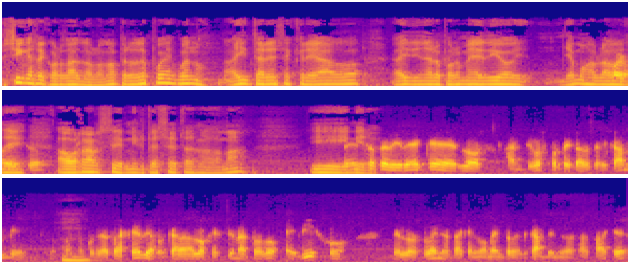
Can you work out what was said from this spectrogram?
sigues recordándolo, ¿no? Pero después, bueno, hay intereses creados, hay dinero por medio. Ya hemos hablado Bueno, de ahorrarse mil pesetas nada más. Y De mira, hecho, te diré que los antiguos propietarios del camping, cuando ocurrió la tragedia, porque ahora lo gestiona todo el hijo de los dueños de aquel momento del camping de los alfaques,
